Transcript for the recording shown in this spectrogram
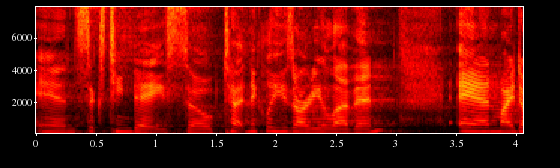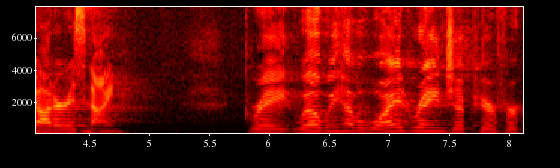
in 16 days. So technically, he's already 11. And my daughter is nine. Great. Well, we have a wide range up here for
